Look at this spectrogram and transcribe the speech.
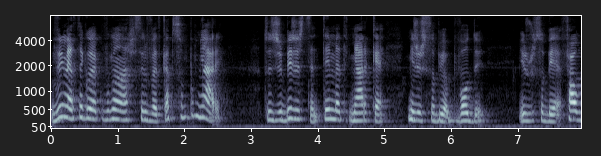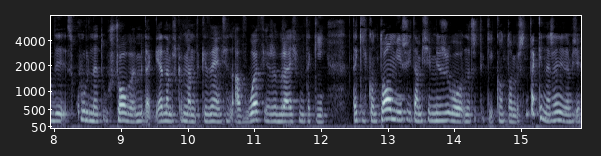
Wymiar tego, jak wygląda nasza sylwetka, to są pomiary. To jest, że bierzesz centymetr, miarkę, mierzysz sobie obwody, mierzysz sobie fałdy skórne, tłuszczowe. My tak, ja na przykład mam takie zajęcia na AWF-ie, że braliśmy taki, taki kątomierz i tam się mierzyło, znaczy taki kątomierz, no takie narzędzie, tam się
